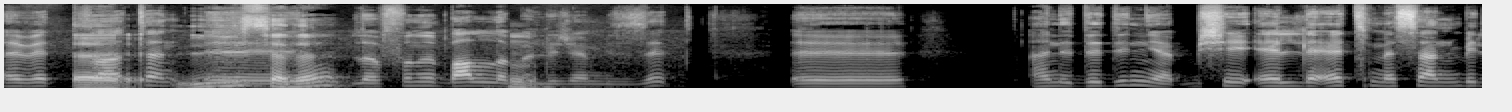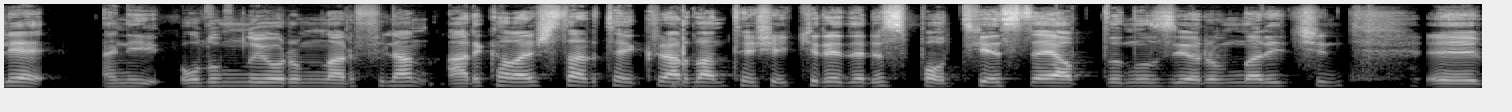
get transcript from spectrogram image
Evet e, zaten lisede e, lafını balla böleceğim İzzet. E, hani dedin ya bir şey elde etmesen bile hani olumlu yorumlar filan. Arkadaşlar tekrardan teşekkür ederiz podcast'te yaptığınız yorumlar için. Ee,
